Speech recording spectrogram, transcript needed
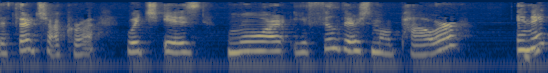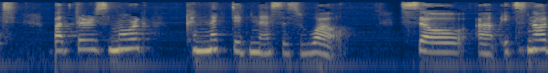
the third chakra, which is more. You feel there's more power in mm-hmm. it, but there's more connectedness as well. So uh, it's not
